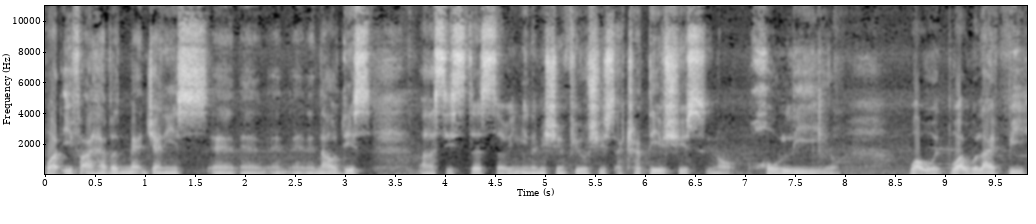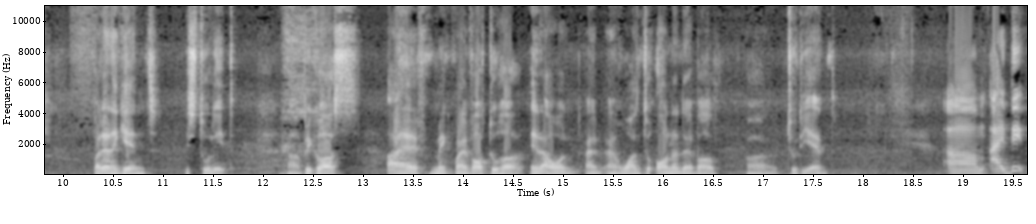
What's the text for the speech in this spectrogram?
What if I haven't met Janice and, and, and, and now this uh, sister serving in the mission field? She's attractive, she's you know holy, you know, what would what would life be? But then again, it's too late, uh, because I have made my vow to her, and I want I, I want to honor that vow uh, to the end. um, I did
